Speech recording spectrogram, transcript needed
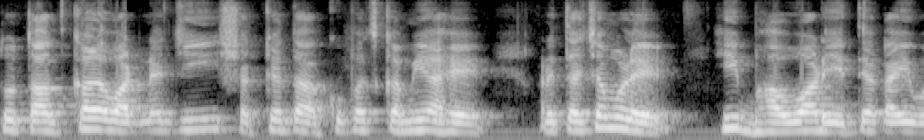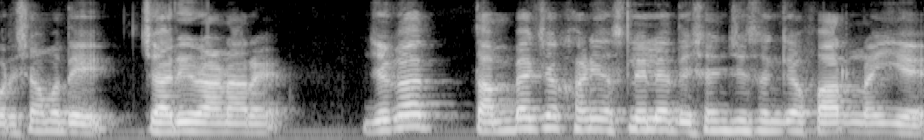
तो तात्काळ वाढण्याची शक्यता खूपच कमी आहे. आणि त्याच्यामुळे ही भाववाढ येत्या काही वर्षामध्ये जारी राहणार आहे. जगात तांब्याच्या खाणी असलेल्या देशांची संख्या फार नाही आहे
